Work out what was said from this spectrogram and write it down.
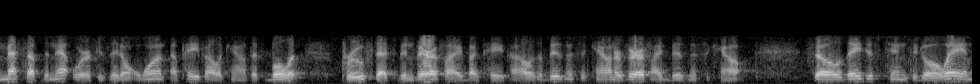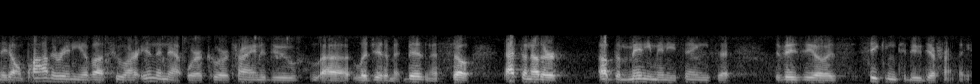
mess up the network. Is they don't want a PayPal account that's bulletproof that's been verified by PayPal as a business account or verified business account. So they just tend to go away and they don't bother any of us who are in the network who are trying to do uh, legitimate business. So that's another of the many many things that DUvisio is seeking to do differently.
